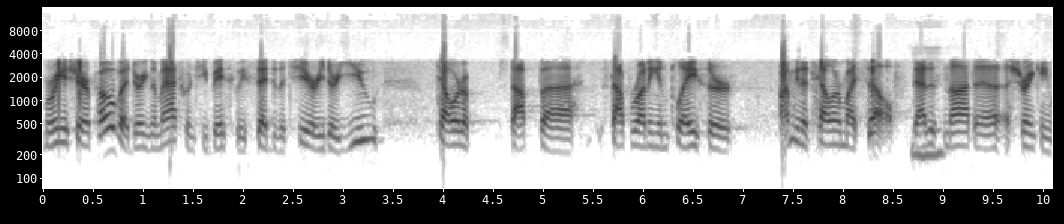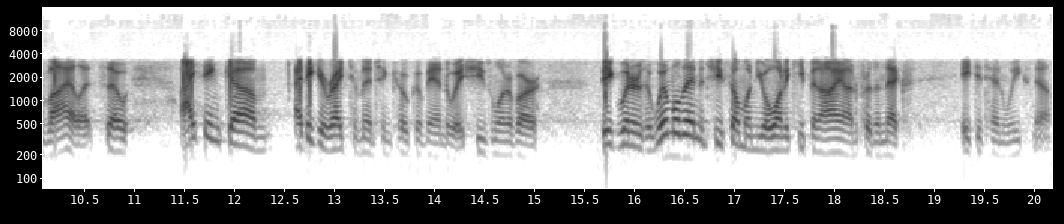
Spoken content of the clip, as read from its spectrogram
Maria Sharapova during the match when she basically said to the chair, either you tell her to stop uh, stop running in place, or I'm going to tell her myself. Mm-hmm. That is mm-hmm. not a, a shrinking violet. So I think um, I think you're right to mention Coco Vandeweghe. She's one of our big winners at Wimbledon, and she's someone you'll want to keep an eye on for the next eight to ten weeks now.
